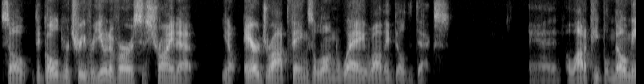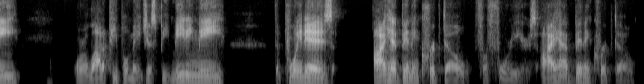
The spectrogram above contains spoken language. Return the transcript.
So the Gold Retriever universe is trying to, you know, airdrop things along the way while they build the dex. And a lot of people know me, or a lot of people may just be meeting me. The point is, I have been in crypto for four years. I have been in crypto.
